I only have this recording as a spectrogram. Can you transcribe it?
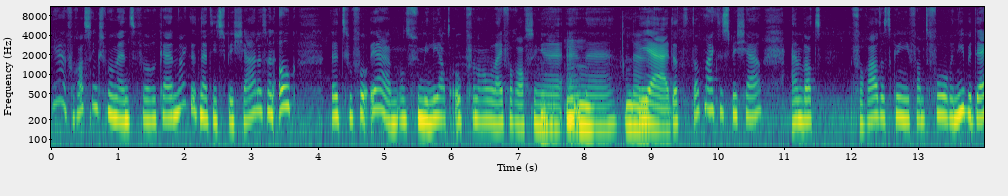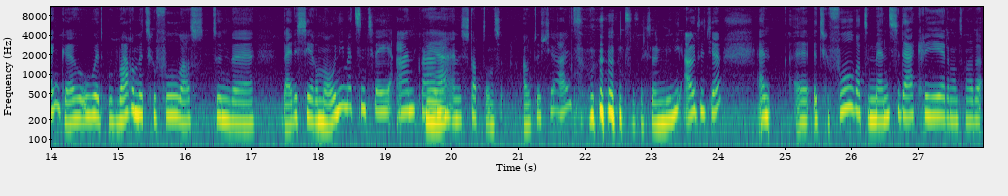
Ja, verrassingsmomenten voor elkaar maakt het net iets speciaals. En ook het gevoel, ja, onze familie had ook van allerlei verrassingen. Mhm. En eh, Leuk. ja, dat, dat maakt het speciaal. En wat vooral, dat kun je van tevoren niet bedenken, hoe, het, hoe warm het gevoel was toen we bij de ceremonie met z'n tweeën aankwamen. Ja. En we stapten ons autootje uit. het was echt zo'n mini-autootje. En eh, het gevoel wat de mensen daar creëerden, want we hadden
